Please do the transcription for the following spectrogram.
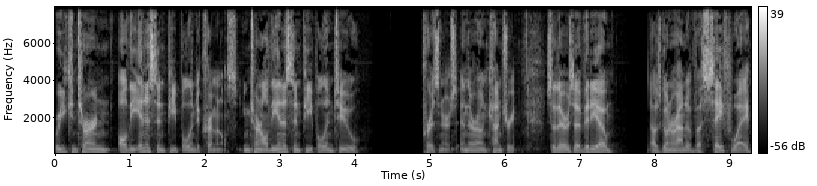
or you can turn all the innocent people into criminals. You can turn all the innocent people into prisoners in their own country. So there's a video that was going around of a Safeway,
